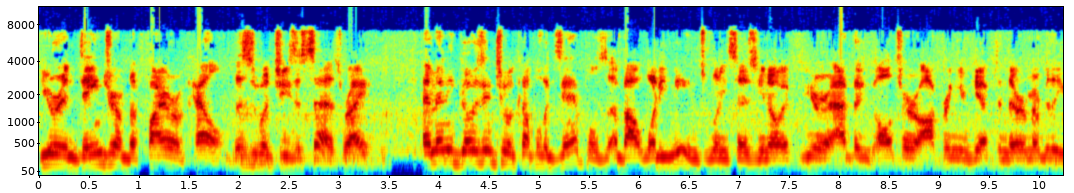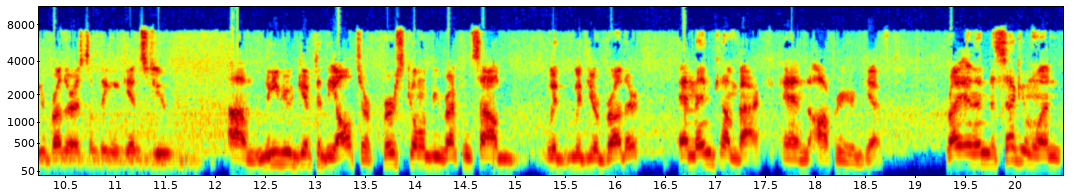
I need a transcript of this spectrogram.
you're in danger of the fire of hell. This is what Jesus says, right? And then he goes into a couple examples about what he means when he says, you know, if you're at the altar offering your gift and they remember that your brother has something against you, um, leave your gift at the altar. First, go and be reconciled with, with your brother, and then come back and offer your gift, right? And then the second one,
